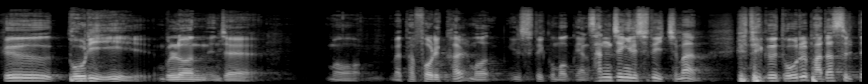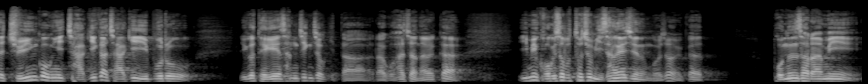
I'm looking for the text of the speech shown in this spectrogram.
그 돌이 물론 이제 뭐 메타포리컬 뭐일 수도 있고 뭐 그냥 상징일 수도 있지만 근데 그 돌을 받았을 때 주인공이 자기가 자기 입으로 이거 되게 상징적이다라고 하잖아요. 그러니까 이미 거기서부터 좀 이상해지는 거죠. 그러니까 보는 사람이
